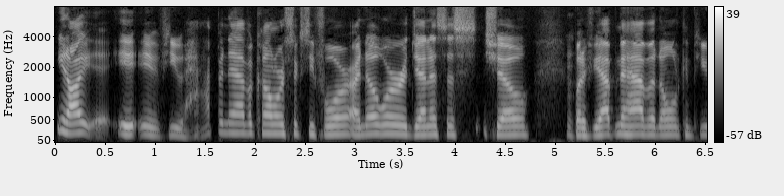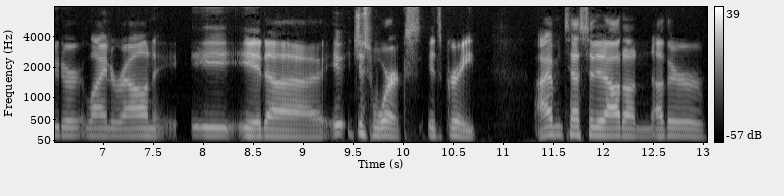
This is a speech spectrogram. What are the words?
you know, i- if you happen to have a Commodore 64, I know we're a Genesis show, but if you happen to have an old computer lying around, it, it uh it just works. It's great. I haven't tested it out on other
